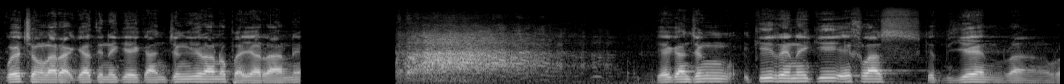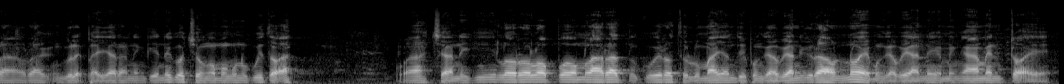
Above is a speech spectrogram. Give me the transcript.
Kowe aja nglarake atine Kiai Kanjeng iki ora ono bayarane. Kiai Kanjeng iki rene iki ikhlas ket biyen ora ora ora golek bayaran ning kene kok aja ngomong ngono kuwi to ah. Wah, jan iki lara lopo melarat kowe rada lumayan duwe penggawean iki ora ono ya penggaweane ngamen tok e.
